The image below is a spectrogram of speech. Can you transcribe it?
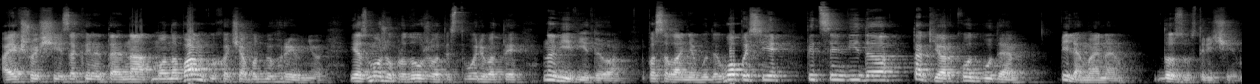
А якщо ще й закинете на монобанку хоча б одну гривню, я зможу продовжувати створювати нові відео. Посилання буде в описі під цим відео, та QR-код буде біля мене. До зустрічі!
